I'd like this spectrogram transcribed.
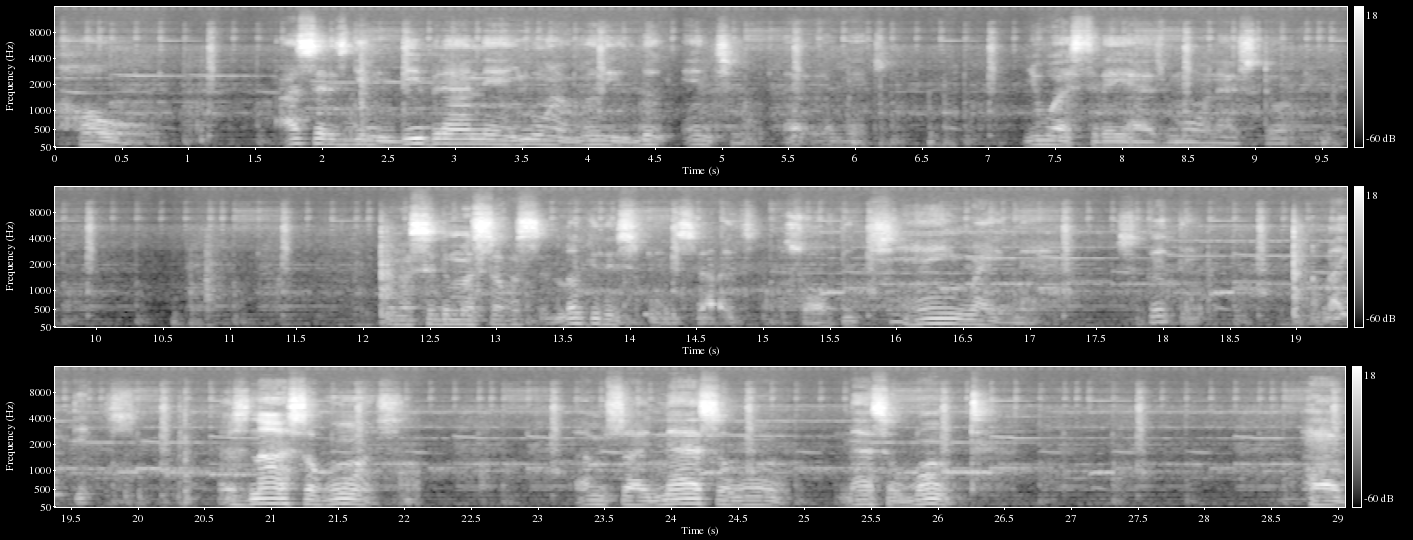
hole. I said it's getting deeper down there and you want to really look into it. US Today has more on that story. I said to myself, I said, look at this, it's, it's off the chain right now. It's a good thing. I like this. That's NASA wants. I'm sorry, NASA won't. NASA won't have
